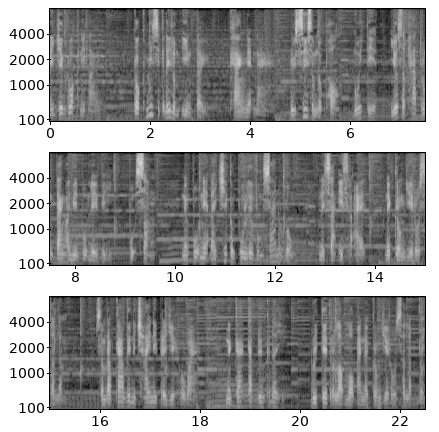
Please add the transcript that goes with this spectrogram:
នៃយើងរាល់គ្នាឡើយក៏គ្មានសេចក្តីលំអៀងទៅ ខាងអ្នកណាឬស៊ីសំណុកផង មួយទៀតយូសាផាតទ្រង់តាំងឲ្យមានពួកលេវី ពួកសង្ឃនិងពួកអ្នកដែលជាកំពូលលើវង្សានុវង្សនៃសាសអ៊ីស្រាអែលនៅក្រុងយេរូសាឡឹមសម្រាប់ការវិនិច្ឆ័យនៃព្រះយេហូវ៉ានិងការកាត់រឿងក្តីរួចគេត្រឡប់មកឯនៅក្រុងយេរូសាឡឹមវិញ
